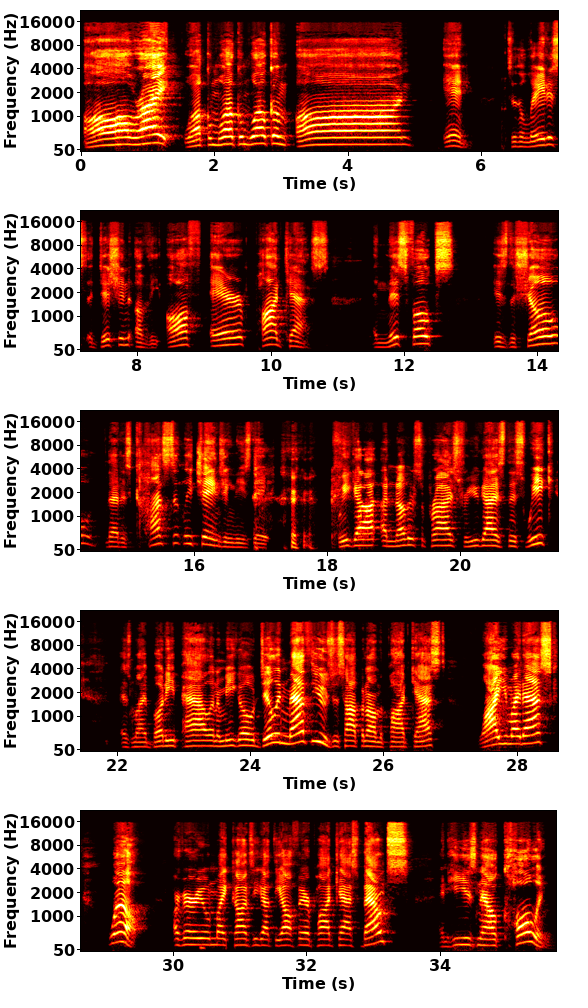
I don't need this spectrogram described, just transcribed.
All right. Welcome, welcome, welcome on in to the latest edition of the Off Air Podcast. And this, folks, is the show that is constantly changing these days. we got another surprise for you guys this week as my buddy, pal, and amigo Dylan Matthews is hopping on the podcast. Why, you might ask? Well, our very own Mike Conti got the off air podcast bounce, and he is now calling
